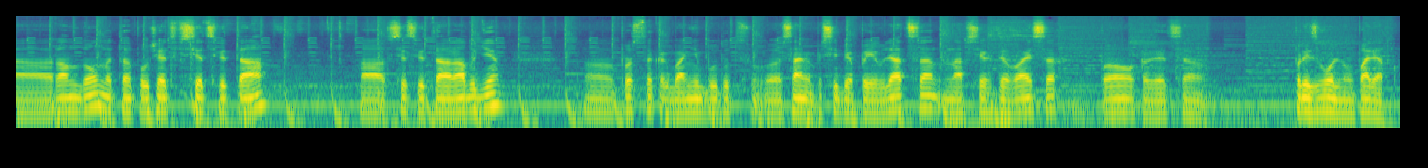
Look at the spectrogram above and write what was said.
А, рандом это получается все цвета, а, все цвета радуги Э, просто как бы они будут э, сами по себе появляться на всех девайсах по, как говорится, произвольному порядку.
